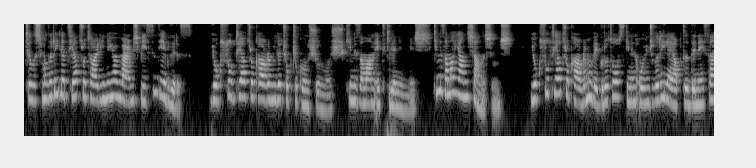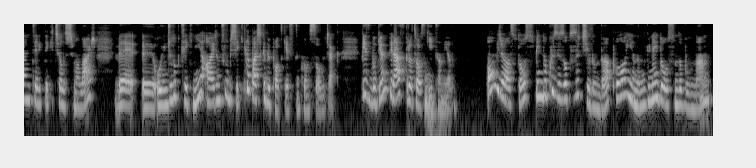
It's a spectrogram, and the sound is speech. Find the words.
Çalışmalarıyla tiyatro tarihine yön vermiş bir isim diyebiliriz. Yoksul tiyatro kavramıyla çok çok konuşulmuş, kimi zaman etkilenilmiş, kimi zaman yanlış anlaşılmış. Yoksul tiyatro kavramı ve Grotowski'nin oyuncularıyla yaptığı deneysel nitelikteki çalışmalar ve e, oyunculuk tekniği ayrıntılı bir şekilde başka bir podcast'in konusu olacak. Biz bugün biraz Grotowski'yi tanıyalım. 11 Ağustos 1933 yılında Polonya'nın güneydoğusunda bulunan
